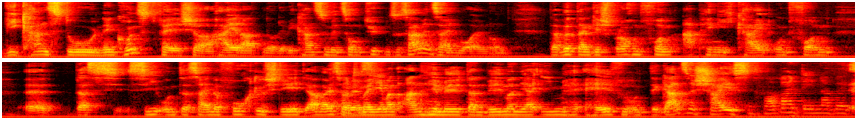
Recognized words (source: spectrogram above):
wie kannst du einen Kunstfälscher heiraten oder wie kannst du mit so einem Typen zusammen sein wollen? Und da wird dann gesprochen von Abhängigkeit und von, äh, dass sie unter seiner Fuchtel steht. Ja, weißt du, wenn man jemand anhimmelt, dann will man ja ihm he- helfen und den ganzen Scheiß. das war bei denen aber gar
